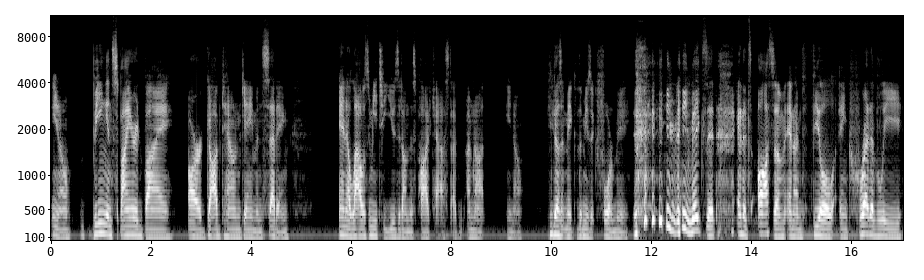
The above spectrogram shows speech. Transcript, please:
you know being inspired by our Gobtown game and setting, and allows me to use it on this podcast. I'm I'm not you know he doesn't make the music for me. he, makes it and it's awesome and I feel incredibly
